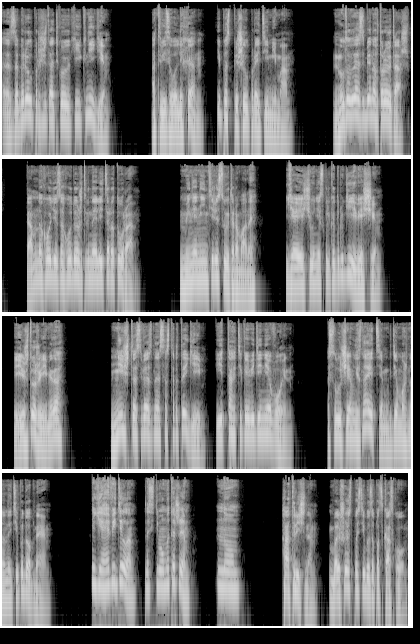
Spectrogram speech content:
забрел прочитать кое-какие книги», ответил Лихен и поспешил пройти мимо. «Ну тогда себе на второй этаж. Там находится художественная литература». «Меня не интересуют романы. Я ищу несколько другие вещи. И что же именно? Нечто связанное со стратегией и тактикой ведения войн. Случаем не знаете, где можно найти подобное? Я видела, на седьмом этаже, но... Отлично, большое спасибо за подсказку.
